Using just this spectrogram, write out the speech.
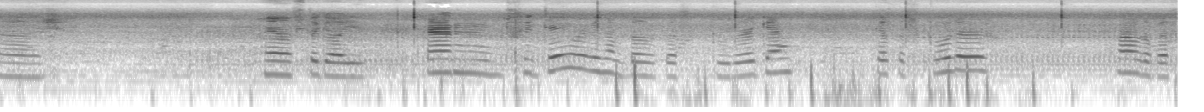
And that's the guy. And today we're gonna build the scooter again. Get the scooter One of the best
